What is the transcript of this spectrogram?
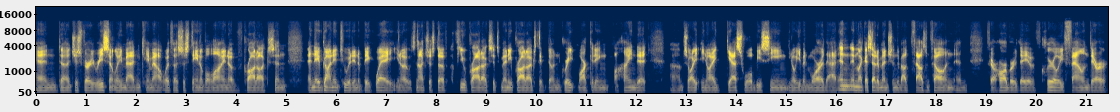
and uh, just very recently, Madden came out with a sustainable line of products, and and they've gone into it in a big way. You know, it's not just a, a few products; it's many products. They've done great marketing behind it. Um, so I, you know, I guess we'll be seeing, you know, even more of that. And and like I said, I mentioned about Thousand Fell and, and Fair Harbor. They have clearly found their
